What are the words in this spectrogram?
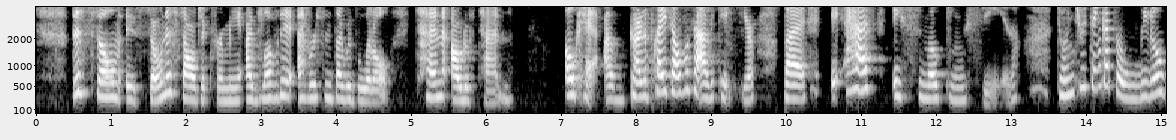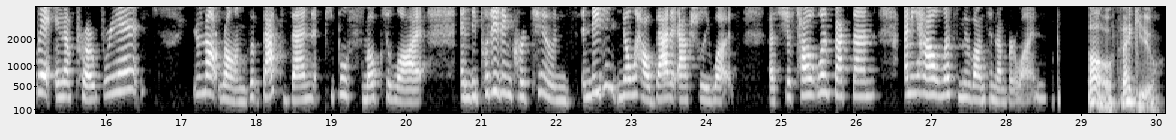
This film is so nostalgic for me. I've loved it ever since I was little. 10 out of 10. Okay, I'm gonna play devil's advocate here, but it has a smoking scene. Don't you think that's a little bit inappropriate? You're not wrong, but back then people smoked a lot and they put it in cartoons and they didn't know how bad it actually was. That's just how it was back then. Anyhow, let's move on to number one. Oh, thank you.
